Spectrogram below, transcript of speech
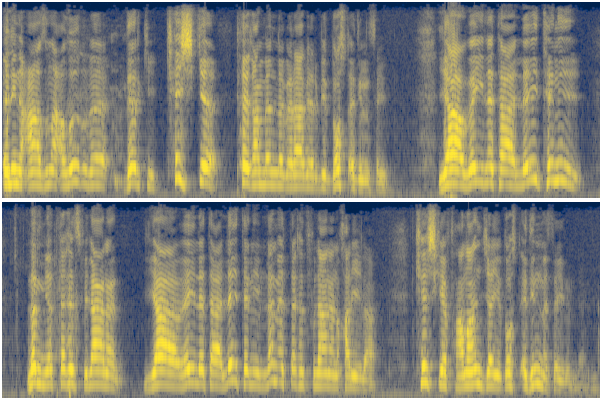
elini ağzına alır ve der ki keşke peygamberle beraber bir dost edinseydim. Ya veyleta leyteni lem yettehiz filanen ya veyleta leyteni lem ettehiz filanen halila. Keşke falancayı dost edinmeseydim derdi.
